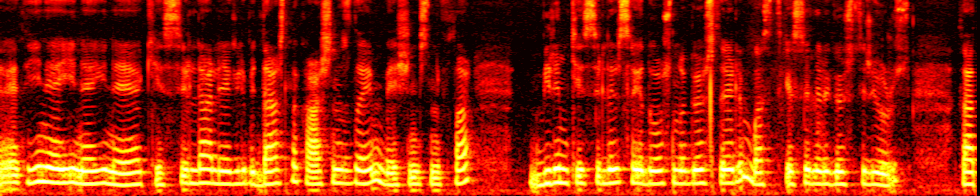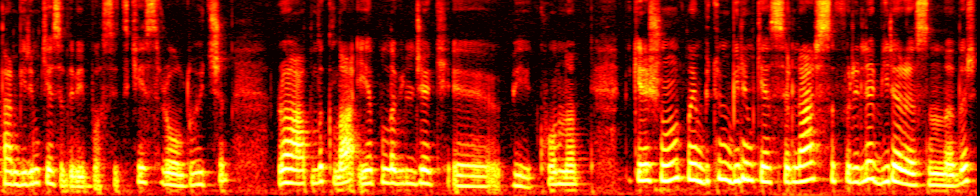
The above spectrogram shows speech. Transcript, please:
Evet yine yine yine kesirlerle ilgili bir dersle karşınızdayım. 5. sınıflar. Birim kesirleri sayı doğrusunda gösterelim. Basit kesirleri gösteriyoruz. Zaten birim kesir de bir basit kesir olduğu için rahatlıkla yapılabilecek e, bir konu. Bir kere şunu unutmayın. Bütün birim kesirler 0 ile 1 arasındadır.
